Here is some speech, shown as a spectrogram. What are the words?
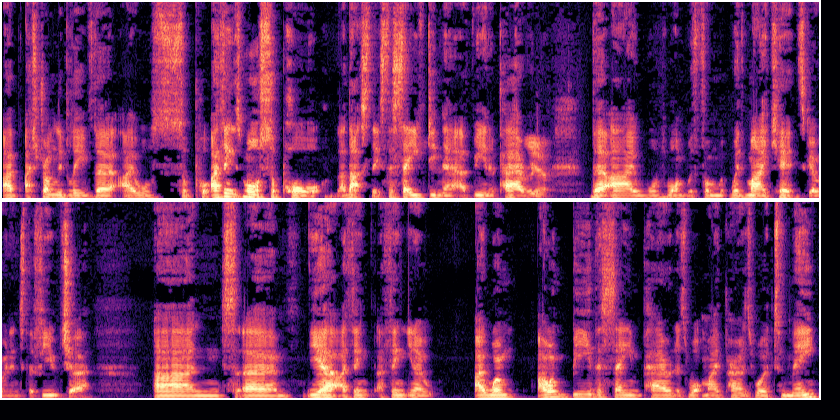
I, I strongly believe that I will support. I think it's more support. That's it's the safety net of being a parent Yeah. that I would want with from with my kids going into the future. And um, yeah, I think I think you know I won't I won't be the same parent as what my parents were to me,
